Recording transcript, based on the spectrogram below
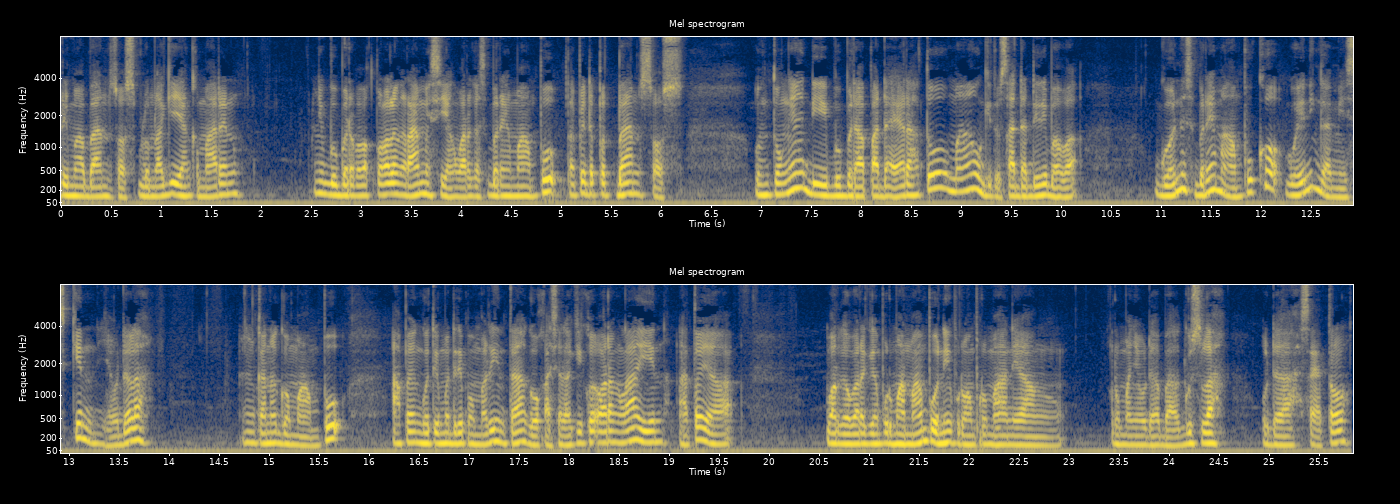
Terima bansos. Belum lagi yang kemarin ini beberapa waktu lalu yang rame sih yang warga sebenarnya mampu tapi dapat bansos. Untungnya di beberapa daerah tuh mau gitu sadar diri bahwa gue ini sebenarnya mampu kok gue ini nggak miskin. Ya udahlah karena gue mampu apa yang gue terima dari pemerintah gue kasih lagi ke orang lain. Atau ya warga-warga yang perumahan mampu nih perumahan-perumahan yang rumahnya udah bagus lah udah settle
